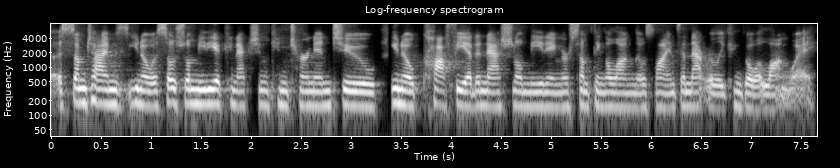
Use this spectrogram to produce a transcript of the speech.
uh, sometimes, you know, a social media connection can turn into, you know, coffee at a national meeting or something along those lines. And that really can go a long way.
